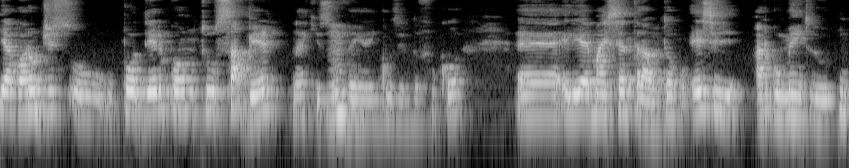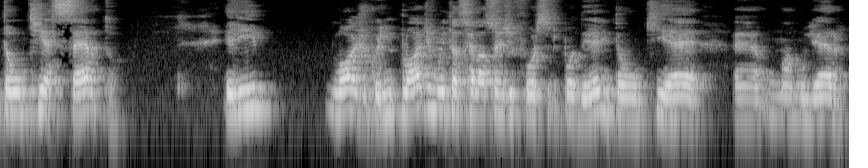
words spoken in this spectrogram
e agora o, o poder quanto saber, né, que isso Uhum. vem inclusive do Foucault, é, ele é mais central. Então esse argumento do então o que é certo, ele lógico, ele implode muitas relações de força e de poder. Então o que é, é, uma mulher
